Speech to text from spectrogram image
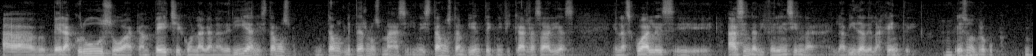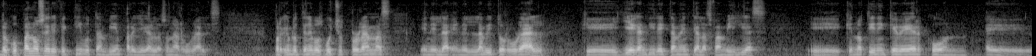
a Veracruz o a Campeche con la ganadería. Necesitamos, necesitamos meternos más y necesitamos también tecnificar las áreas en las cuales eh, hacen la diferencia en la, vida de la gente. Eso me preocupa. Me preocupa no ser efectivo también para llegar a las zonas rurales. Por ejemplo, tenemos muchos programas en el, ámbito rural que llegan directamente a las familias, eh, que no tienen que ver con eh,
